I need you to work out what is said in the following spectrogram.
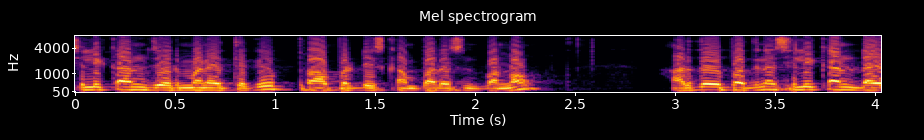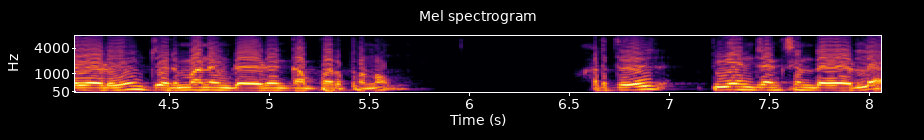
சிலிக்கான் ஜெர்மானியத்துக்கு ப்ராப்பர்ட்டிஸ் கம்பேரிசன் பண்ணோம். அடுத்தது பார்த்தீங்கன்னா சிலிக்கான் டயோடையும் ஜெர்மானியம் டயோடையும் கம்பேர் பண்ணோம். அடுத்தது பிஎன் ஜங்ஷன் டயோடில்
